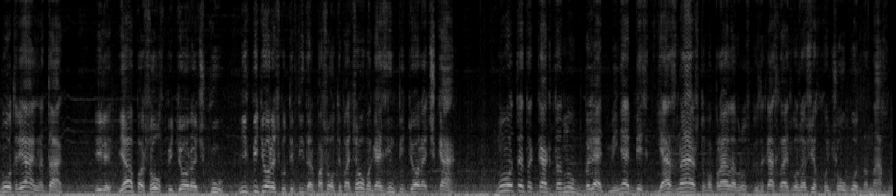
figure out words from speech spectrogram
Ну вот реально так. Или я пошел в пятерочку. Не в пятерочку ты, пидор, пошел, ты пошел в магазин пятерочка. Ну вот это как-то, ну, блядь, меня бесит. Я знаю, что по правилам русского языка сказать можно вообще хоть что угодно нахуй.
